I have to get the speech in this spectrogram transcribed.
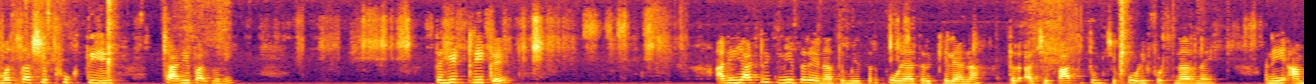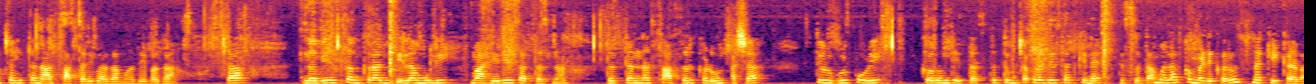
मस्त अशी फुगती चारी बाजूनी. तर ही ट्रिक आहे. आणि या ट्रिकनी जर आहे ना तुम्ही जर पोळ्या जर केल्या ना तर अजिबात तुमची पोळी फुटणार नाही. आणि आमच्या इथं ना सातारी भागामध्ये बघा ज्या नवीन संक्रांतीला मुली माहेरी जातात ना तर त्यांना सासरकडून अशा तिळगुळ पोळी करून देतात. तर तुमच्याकडे देतात की नाही ते स्वतः मला कमेंट करून नक्की कळवा.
